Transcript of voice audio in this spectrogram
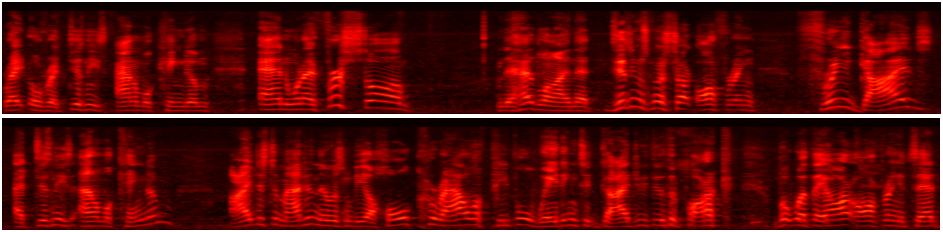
right over at Disney's Animal Kingdom. And when I first saw the headline that Disney was going to start offering free guides at Disney's Animal Kingdom, I just imagined there was going to be a whole corral of people waiting to guide you through the park. But what they are offering, it said,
